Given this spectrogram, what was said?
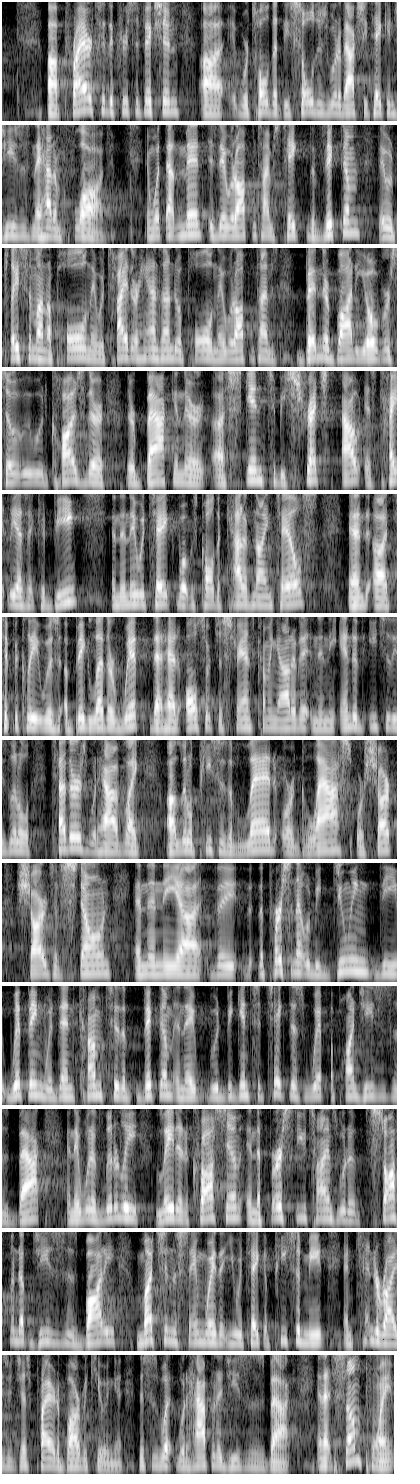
Uh, prior to the crucifixion, uh, we're told that these soldiers would have actually taken Jesus and they had him flogged. And what that meant is they would oftentimes take the victim, they would place them on a pole, and they would tie their hands onto a pole, and they would oftentimes bend their body over so it would cause their, their back and their uh, skin to be stretched out as tightly as it could be. And then they would take what was called a cat of nine tails, and uh, typically it was a big leather whip that had all sorts of strands coming out of it. And in the end of each of these little tethers would have like uh, little pieces of lead or glass or sharp shards of stone. And then the, uh, the, the person that would be doing the whipping would then come to the victim and they would begin to take this whip upon Jesus' back and they would have literally laid it across him. And the first few times would have softened up Jesus' body, much in the same way that you would take a piece of meat and tenderize it just prior to barbecuing it. This is what would happen to Jesus' back. And at some point,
